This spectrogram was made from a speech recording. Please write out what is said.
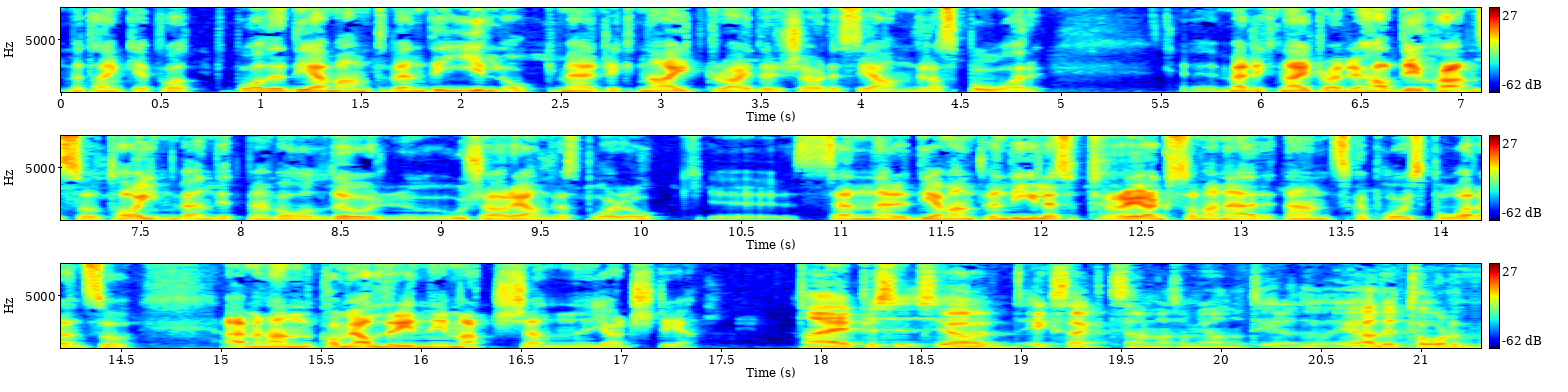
med tanke på att både Diamant Vendil och Magic Knight Rider kördes i andra spår. Eh, Magic Knight Rider hade ju chans att ta invändigt men valde att, köra i andra spår och eh, sen när Diamant Vendil är så trög som han är när han ska på i spåren så Nej men han kom ju aldrig in i matchen, Gerd det. Nej, precis. Jag exakt samma som jag noterade. Jag hade 12,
